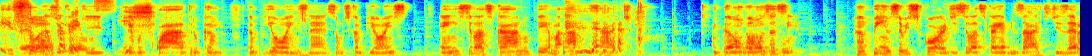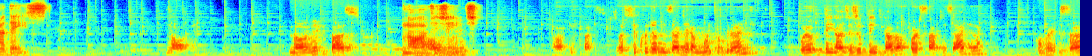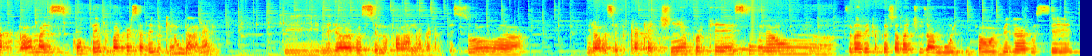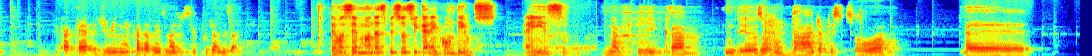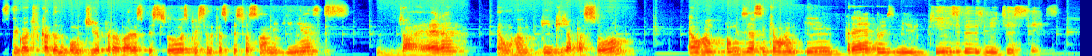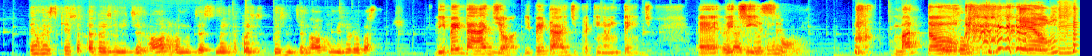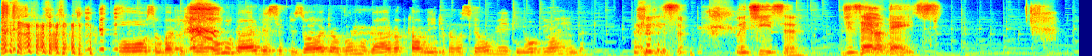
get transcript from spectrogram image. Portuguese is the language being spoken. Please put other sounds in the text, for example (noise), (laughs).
Isso. Eu não acho que aqui sabemos. temos quatro cam- campeões, né? Somos campeões em se lascar no tema amizade. (laughs) Então vamos assim. Rampinho, seu score de se lascar em amizade, de 0 a 10. Nove. Nove fácil. 9, Nove. gente. Nove fácil. Meu ciclo de amizade era muito grande. Ou eu ten- às vezes eu tentava forçar a amizade, né? Conversar e tal, mas com o tempo vai percebendo que não dá, né? Que melhor você não falar nada com a pessoa, melhor você ficar quietinho, porque senão você vai ver que a pessoa vai te usar muito, então é melhor você ficar quieto e diminuir cada vez mais o ciclo de amizade. Então você manda as pessoas ficarem com Deus. É isso? Não, fica com Deus à vontade, a pessoa. É, esse negócio de ficar dando bom dia para várias pessoas, pensando que as pessoas são amiguinhas, já era. É um rampim que já passou. É um vamos dizer assim, que é um rampim pré-2015, 2016. Tem um resquício até 2019, vamos dizer assim, mas depois de 2019 melhorou bastante. Liberdade, ó. Liberdade, para quem não entende. É, Letícia, (laughs) matou. Ouçam, Eu. Ouçam, vai ficar em algum lugar desse episódio, em algum lugar vai ficar o link para você ouvir, que não ouviu ainda. É isso. Letícia, de 0 a Eu. 10.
